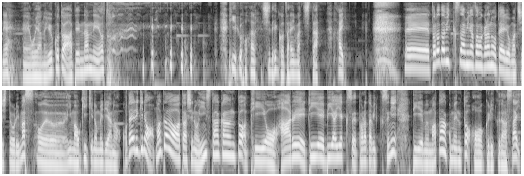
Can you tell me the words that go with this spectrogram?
ね、えー、親の言うことは当てになんねえよと いうお話でございました。はい。えー、トラタビックスは皆様からのお便りをお待ちしております。今お聞きのメディアのお便り機能、または私のインスタアカウント、toratabix トラタビックスに DM またはコメントお送りください。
